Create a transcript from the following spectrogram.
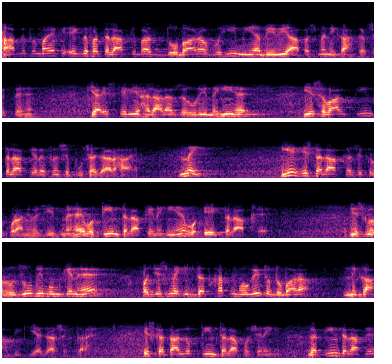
آپ نے فرمایا کہ ایک دفعہ طلاق کے بعد دوبارہ وہی میاں بیوی آپس میں نکاح کر سکتے ہیں۔ کیا اس کے لیے حلالہ ضروری نہیں ہے؟ یہ سوال تین طلاق کے ریفرنس سے پوچھا جا رہا ہے۔ نہیں۔ یہ جس طلاق کا ذکر قرآن مجید میں ہے وہ تین طلاقیں نہیں ہیں وہ ایک طلاق ہے۔ جس میں رجوع بھی ممکن ہے اور جس میں عدت ختم ہو گئی تو دوبارہ نکاح بھی کیا جا سکتا ہے۔ اس کا تعلق تین طلاقوں سے نہیں ہے۔ اگر تین طلاقیں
